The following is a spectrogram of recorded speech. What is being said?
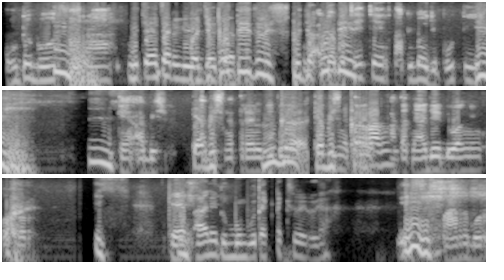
udah bos parah Bercecer di Baju putih itu, Lis. Baju putih. bercecer tapi baju putih Ih, kayak abis Kayak abis abis- ngetrail gitu enggak, kayak abis Ngetrail, kerang. pantatnya aja doang yang kotor ih. Kayak apaan itu bumbu tek-tek sudah itu ya. ih. parah bor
